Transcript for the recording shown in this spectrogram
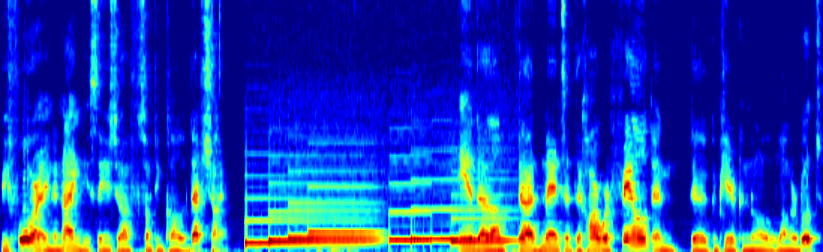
before in the 90s, they used to have something called a death chime and uh, that meant that the hardware failed and the computer could no longer boot.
